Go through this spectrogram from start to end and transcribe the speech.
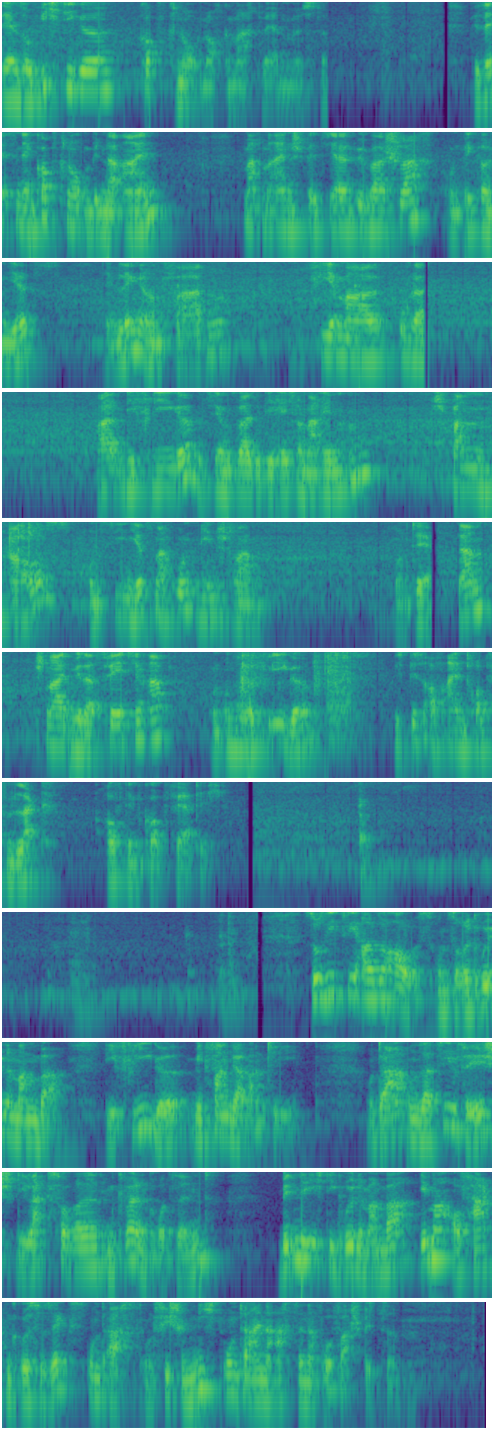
der so wichtige Kopfknoten noch gemacht werden müsste. Wir setzen den Kopfknotenbinder ein, machen einen speziellen Überschlag und wickeln jetzt den längeren Faden viermal um das halten die Fliege bzw. die Hechel nach hinten, spannen aus und ziehen jetzt nach unten hin stramm. Und der. Dann schneiden wir das Fädchen ab und unsere Fliege ist bis auf einen Tropfen Lack auf dem Kopf fertig. So sieht sie also aus, unsere grüne Mamba, die Fliege mit Fanggarantie. Und da unser Zielfisch die Lachsforellen im Quellengrund sind, binde ich die grüne Mamba immer auf Hakengröße 6 und 8 und fische nicht unter einer 18er Vorfachspitze.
